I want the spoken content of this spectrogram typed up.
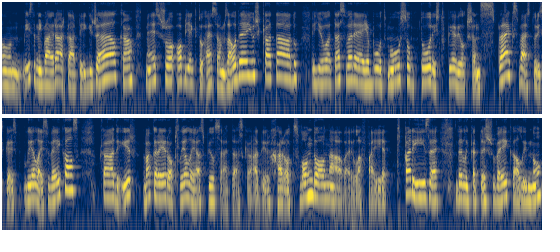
Un īstenībā ir ārkārtīgi žēl, ka mēs šo objektu esam zaudējuši kā tādu, jo tas varēja būt mūsu turistu pievilkšanas spēks, vēsturiskais lielais veikals, kādi ir vakar Eiropas lielajās pilsētās, kādi ir Harots Londonā vai Lafayette Parīzē, delikatešu veikali. Nu,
